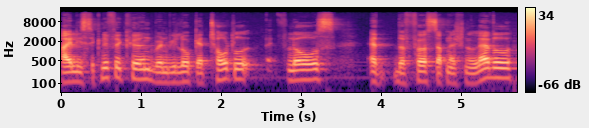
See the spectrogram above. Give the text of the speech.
highly significant when we look at total flows at the first subnational level,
